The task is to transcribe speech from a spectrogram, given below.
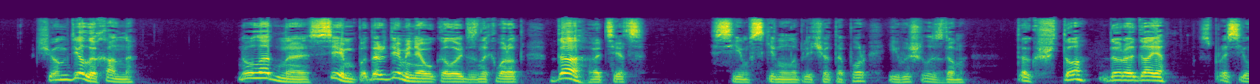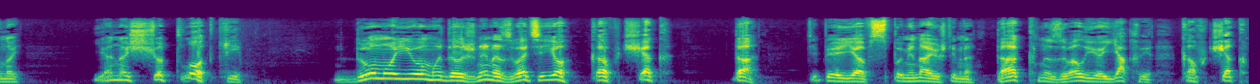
— В чем дело, Ханна? — Ну, ладно, Сим, подожди меня у колодезных ворот. — Да, отец. Сим вскинул на плечо топор и вышел из дома. — Так что, дорогая? — спросил Ной. — Я насчет лодки. — Думаю, мы должны назвать ее Ковчег. — Да. — Теперь я вспоминаю, что именно так называл ее Яхве — Ковчег.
